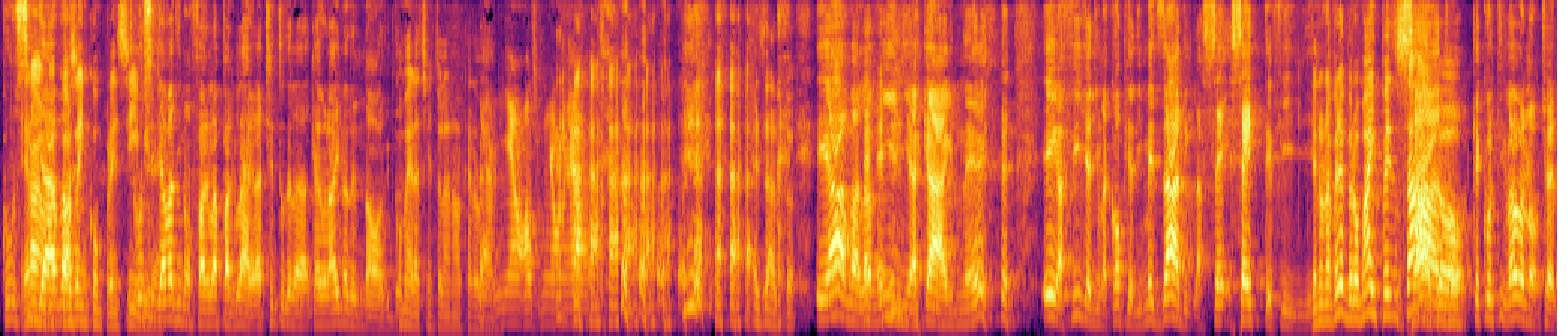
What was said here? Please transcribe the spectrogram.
consigliava, Era una cosa incomprensibile. consigliava di non farla parlare, l'accento della Carolina del Nord. Com'è l'accento della North Carolina? esatto. e Ava Lavinia Gardner era figlia di una coppia di mezzadri, la se- sette figli. Che non avrebbero mai pensato. pensato che coltivavano cioè,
